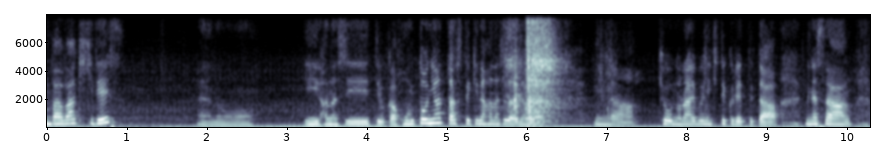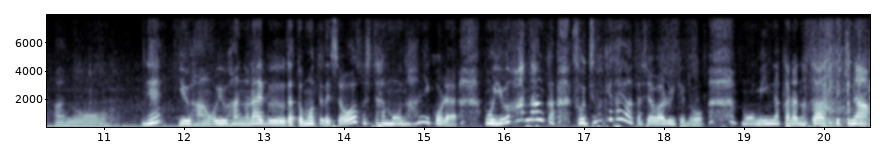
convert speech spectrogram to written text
んばんは、キキです。あのいい話っていうか本当にあった素敵な話だよね。これ。みんな今日のライブに来てくれてた皆さん、あのね、夕飯お夕飯のライブだと思ってでしょ？そしたらもう何これ？もう夕飯なんかそっちのけだよ私は悪いけど。もうみんなからのさ素敵な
